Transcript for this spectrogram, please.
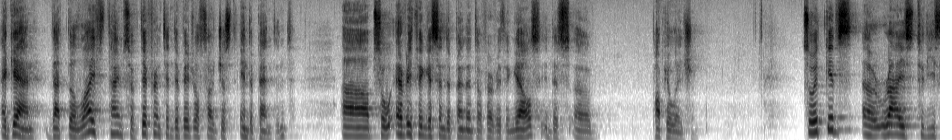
again, that the lifetimes of different individuals are just independent. Uh, so everything is independent of everything else in this uh, population. So it gives uh, rise to these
